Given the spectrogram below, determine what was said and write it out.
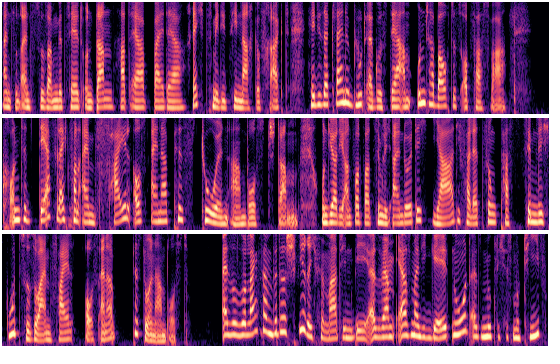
eins und eins zusammengezählt und dann hat er bei der Rechtsmedizin nachgefragt, hey, dieser kleine Bluterguss, der am Unterbauch des Opfers war, konnte der vielleicht von einem Pfeil aus einer Pistolenarmbrust stammen? Und ja, die Antwort war ziemlich eindeutig, ja, die Verletzung passt ziemlich gut zu so einem Pfeil aus einer Pistolenarmbrust. Also so langsam wird es schwierig für Martin B. Also wir haben erstmal die Geldnot als mögliches Motiv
